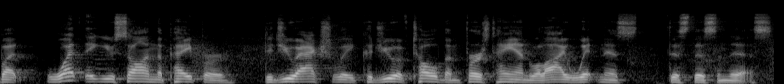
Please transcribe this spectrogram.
but what that you saw in the paper, did you actually, could you have told them firsthand, well, I witnessed this, this, and this?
